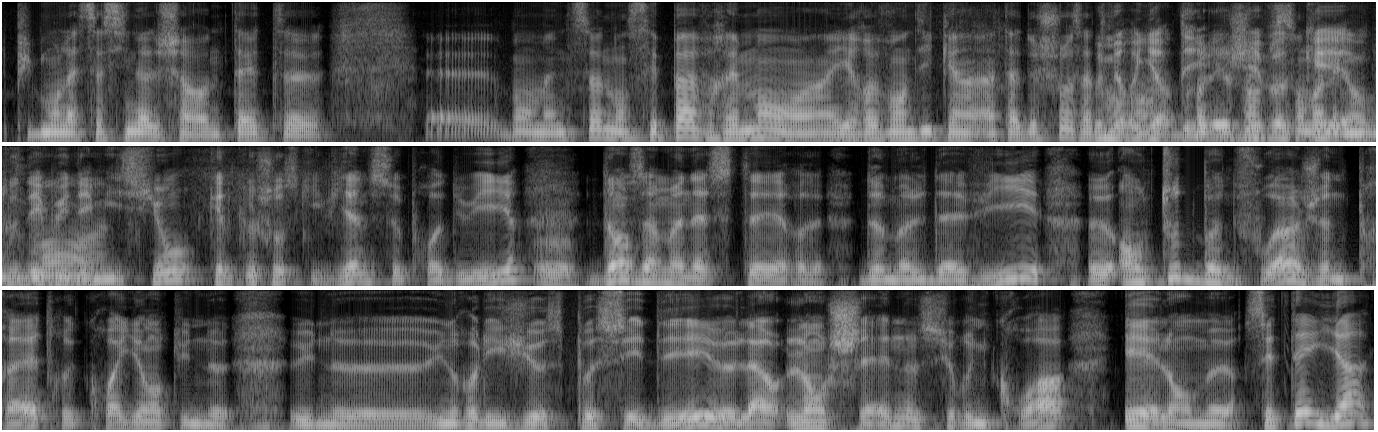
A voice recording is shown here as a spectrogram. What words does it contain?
Et puis bon, l'assassinat de Sharon Tate, euh, euh, bon Manson, on ne sait pas vraiment. hein, il revendique un, un tas de choses. Oui, mais regardez, j'évoquais en tout début d'émission quelque chose qui vient de se produire dans un monastère de Moldavie. Euh, en toute bonne foi, un jeune prêtre, croyant une, une, une religieuse possédée, l'enchaîne sur une croix et elle en meurt. C'était il y a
